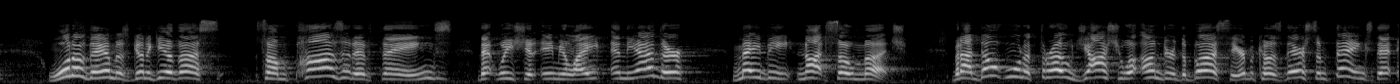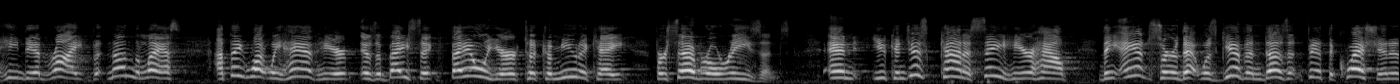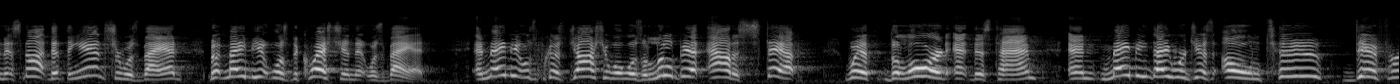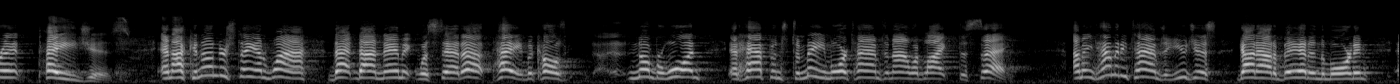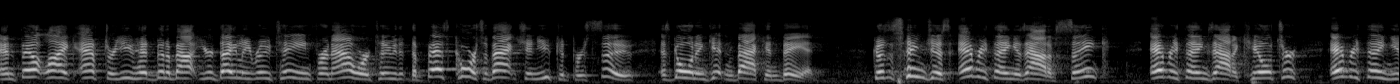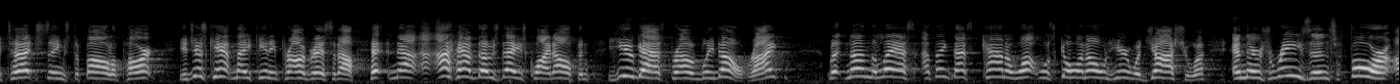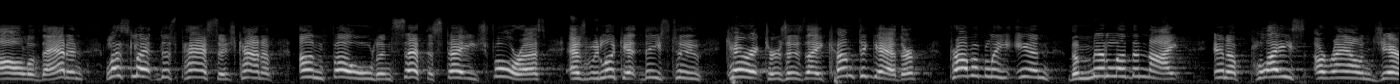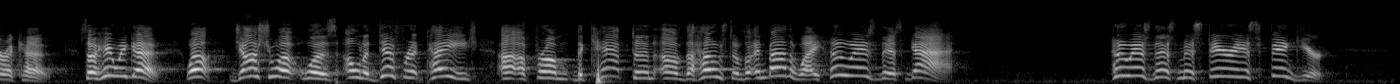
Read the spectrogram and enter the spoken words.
one of them is going to give us some positive things that we should emulate, and the other maybe not so much. But I don't want to throw Joshua under the bus here because there's some things that he did right, but nonetheless, I think what we have here is a basic failure to communicate for several reasons. And you can just kind of see here how the answer that was given doesn't fit the question, and it's not that the answer was bad, but maybe it was the question that was bad. And maybe it was because Joshua was a little bit out of step with the Lord at this time, and maybe they were just on two different pages. And I can understand why that dynamic was set up. Hey, because uh, number one, it happens to me more times than I would like to say. I mean, how many times have you just got out of bed in the morning and felt like after you had been about your daily routine for an hour or two that the best course of action you could pursue is going and getting back in bed? Because it seems just everything is out of sync, everything's out of kilter, everything you touch seems to fall apart. You just can't make any progress at all. Now, I have those days quite often. You guys probably don't, right? But nonetheless, I think that's kind of what was going on here with Joshua, and there's reasons for all of that. And let's let this passage kind of unfold and set the stage for us as we look at these two characters as they come together, probably in the middle of the night in a place around Jericho. So here we go. Well, Joshua was on a different page uh, from the captain of the host of the. And by the way, who is this guy? Who is this mysterious figure?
